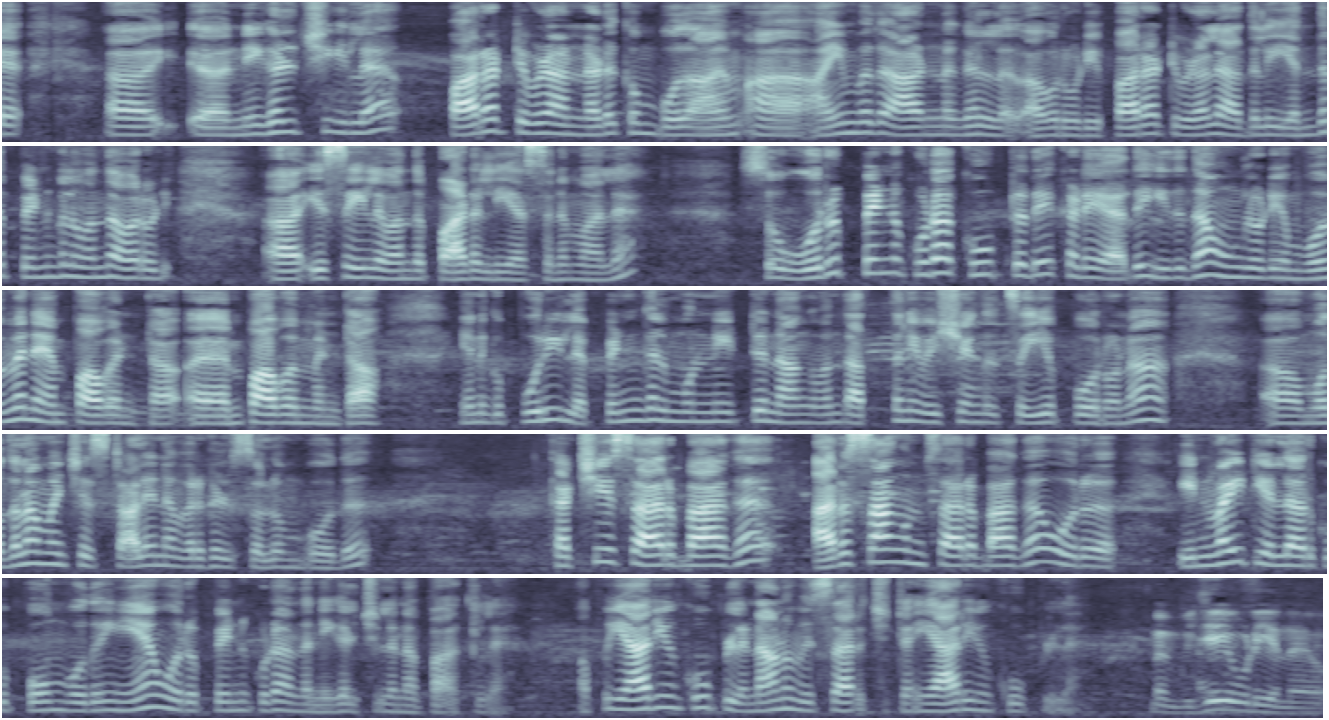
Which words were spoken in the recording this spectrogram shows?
நிகழ்ச்சியில் பாராட்டு விழா நடக்கும்போது ஐம்பது ஆண்டுகள் அவருடைய பாராட்டு விழாவில் அதில் எந்த பெண்களும் வந்து அவருடைய இசையில் வந்து பாடலையா சினிமாவில் ஸோ ஒரு பெண் கூட கூப்பிட்டதே கிடையாது. இதுதான் உங்களுடைய உமன் எம்பவர்மெண்ட்டா எம்பவர்மெண்ட்டா எனக்கு புரியல. பெண்கள் முன்னிட்டு நாங்கள் வந்து அத்தனை விஷயங்கள் செய்ய போகிறோன்னா முதலமைச்சர் ஸ்டாலின் அவர்கள் சொல்லும்போது கட்சி சார்பாக அரசாங்கம் சார்பாக ஒரு இன்வைட் எல்லாருக்கும் போகும்போது ஏன் ஒரு பெண் கூட அந்த நிகழ்ச்சியில் நான் பார்க்கல? அப்போ யாரையும் கூப்பிடல. நானும் விசாரிச்சிட்டேன். யாரையும் கூப்பிடல? மேம் விஜயோடைய அந்த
